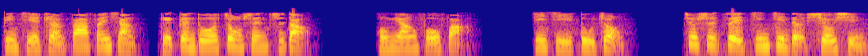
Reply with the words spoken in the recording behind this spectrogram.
并且转发分享给更多众生知道，弘扬佛法，积极度众，就是最精进的修行。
